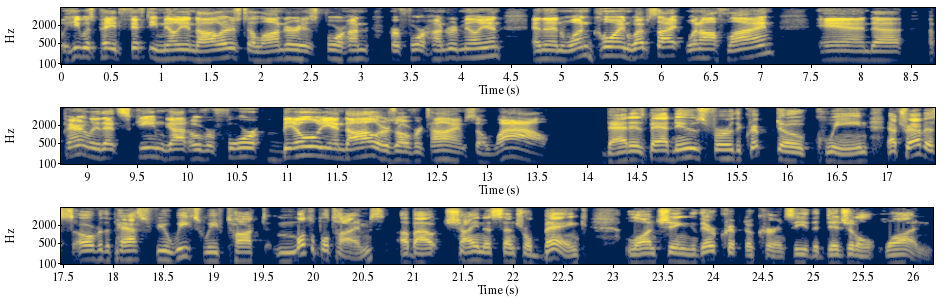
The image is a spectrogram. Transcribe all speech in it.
he was paid fifty million dollars to launder his four hundred, her four hundred million, and then OneCoin website went offline, and uh, apparently that scheme got over four billion dollars over time. So wow, That is bad news for the crypto queen. Now, Travis, over the past few weeks, we've talked multiple times about China's central bank launching their cryptocurrency, the digital one.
